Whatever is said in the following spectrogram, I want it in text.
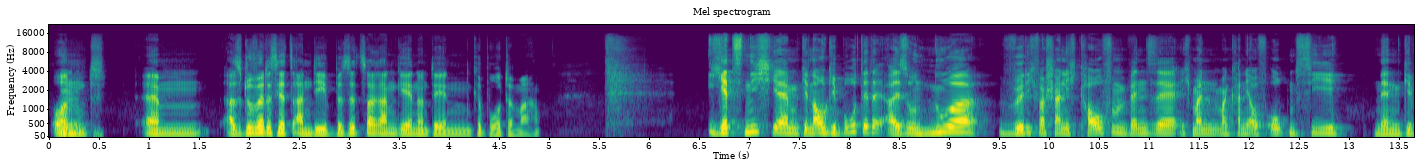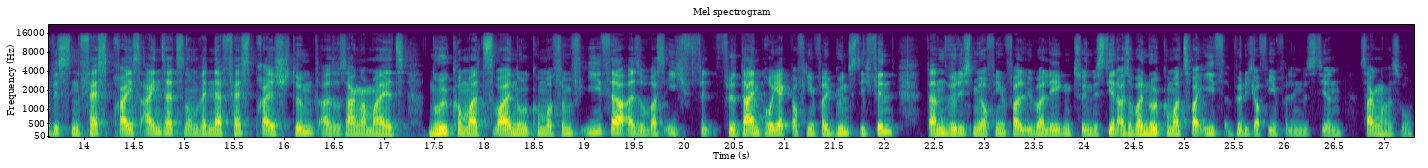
Und ähm, also du würdest jetzt an die Besitzer rangehen und denen Gebote machen. Jetzt nicht ähm, genau Gebote, also nur würde ich wahrscheinlich kaufen, wenn sie, ich meine, man kann ja auf OpenSea einen gewissen Festpreis einsetzen und wenn der Festpreis stimmt, also sagen wir mal jetzt 0,2, 0,5 Ether, also was ich für dein Projekt auf jeden Fall günstig finde, dann würde ich es mir auf jeden Fall überlegen zu investieren. Also bei 0,2 ETH würde ich auf jeden Fall investieren, sagen wir mal so.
